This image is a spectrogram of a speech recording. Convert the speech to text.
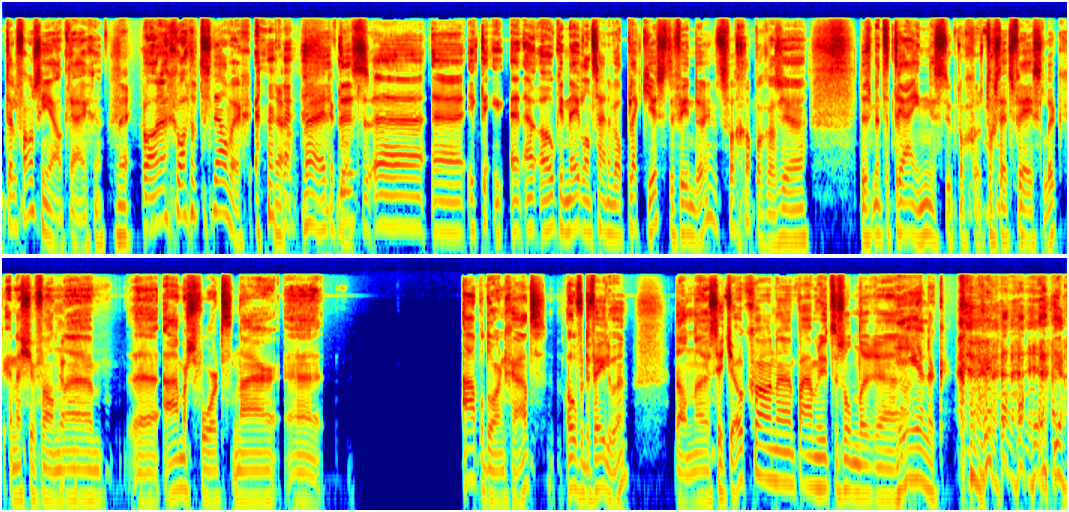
telefoonsignaal krijgen. Nee. Gewoon, gewoon op de snelweg. Ja, nee, dat dus ik denk, en ook in Nederland zijn er wel plekjes te vinden. Het is wel grappig als je. Dus met de trein is het natuurlijk nog, nog steeds vreselijk. En als je van eh, Amersfoort naar. eh, Apeldoorn gaat, over de Veluwe, dan eh, zit je ook gewoon een paar minuten zonder uh, Heerlijk. Ja,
